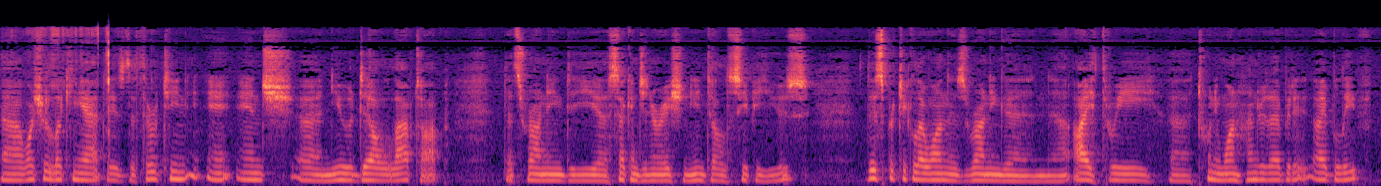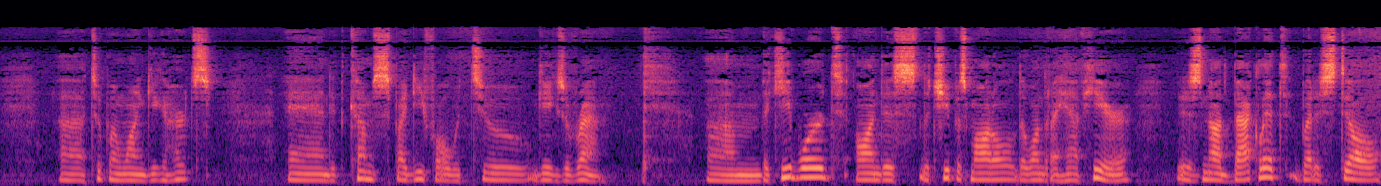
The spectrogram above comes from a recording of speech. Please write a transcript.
what you're looking at is the 13 inch new Dell laptop that's running the uh, second generation Intel CPUs. This particular one is running an uh, i3 uh, 2100, I, be I believe, uh, 2.1 gigahertz, and it comes by default with 2 gigs of RAM. Um, the keyboard on this, the cheapest model, the one that I have here, is not backlit, but it's still,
